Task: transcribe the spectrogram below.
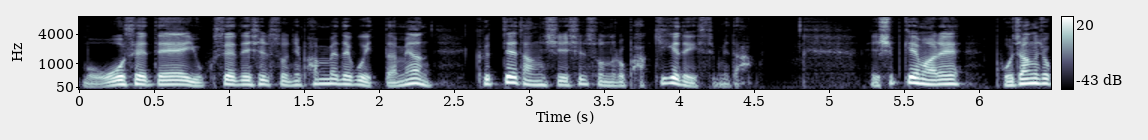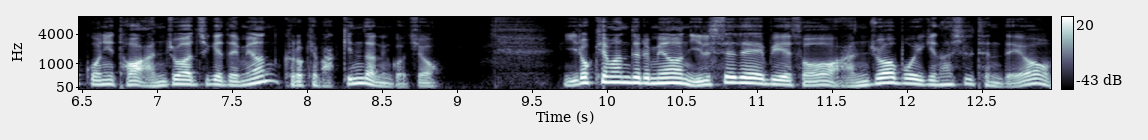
뭐 5세대, 6세대 실손이 판매되고 있다면 그때 당시의 실손으로 바뀌게 돼 있습니다. 쉽게 말해 보장 조건이 더 안 좋아지게 되면 그렇게 바뀐다는 거죠. 이렇게만 들으면 1세대에 비해서 안 좋아 보이긴 하실 텐데요.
